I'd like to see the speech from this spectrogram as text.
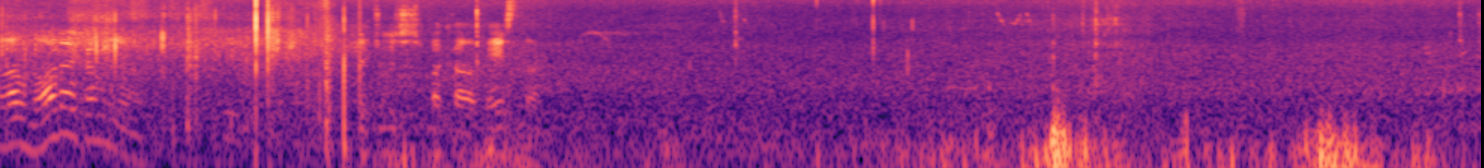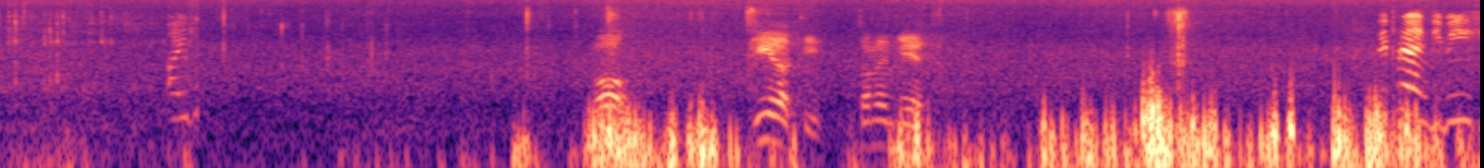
Sarà un'ora e camminiamo. E giù che ci spacca la testa. Oh, girati, torna indietro. Riprendimi.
